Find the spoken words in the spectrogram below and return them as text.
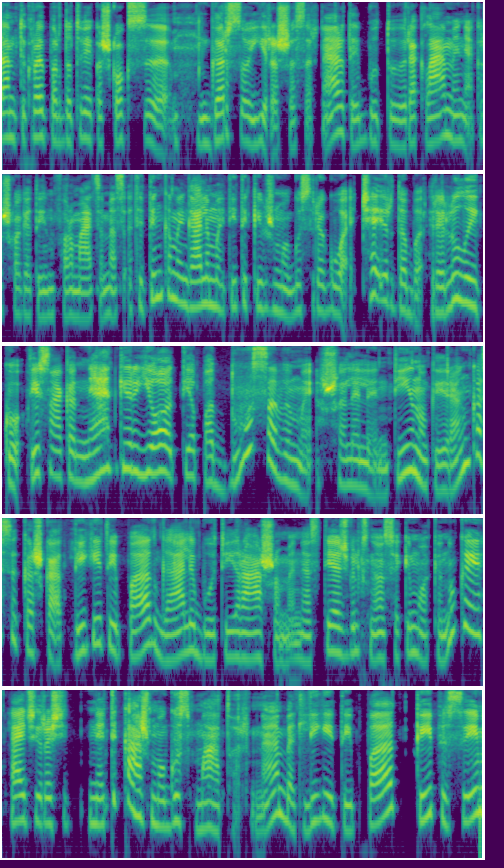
tam tikroj parduotuvėje kažkoks e, garso įrašas, ar ne, ar tai būtų reklaminė kažkokia tai informacija, mes atitinkamai galime matyti, kaip žmogus reaguoja čia ir dabar, realiu laiku. Taip sakant, netgi ir jo tie padūsavimai šalia lentynų, kai renkasi kažką, lygiai taip pat gali būti įrašomi, nes tie žvilgsnio sekimo akinukai leidžia įrašyti ne tik ką žmogus mato, ar ne, bet lygiai taip pat, kaip jisai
